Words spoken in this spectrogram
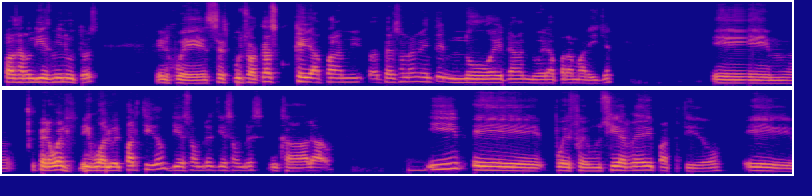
pasaron 10 minutos el juez se expulsó a Casco, que para mí personalmente no era, no era para amarilla. Eh, pero bueno, igualó el partido, 10 hombres, 10 hombres en cada lado. Y eh, pues fue un cierre de partido eh,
